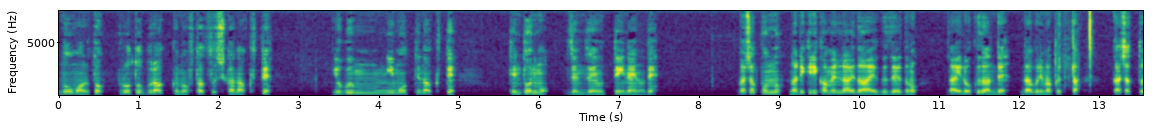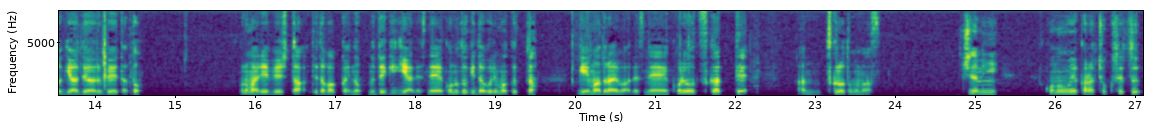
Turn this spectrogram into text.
ノーマルとプロトブラックの2つしかなくて余分に持ってなくて店頭にも全然売っていないのでガシャポンのなりきり仮面ライダーエグゼードの第6弾でダブりまくったガチャットギアデュアルベータと、この前レビューした出たばっかりの無敵ギアですね。この時ダブりまくったゲーマードライバーですね。これを使って、あの、作ろうと思います。ちなみに、この上から直接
